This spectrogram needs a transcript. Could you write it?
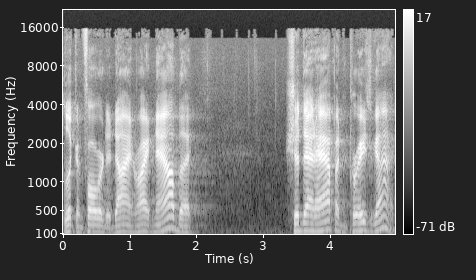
looking forward to dying right now, but should that happen, praise God.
